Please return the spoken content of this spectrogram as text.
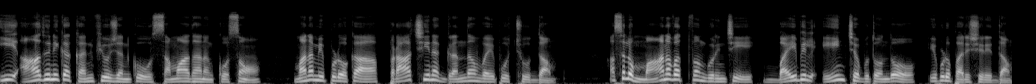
ఈ ఆధునిక కన్ఫ్యూజన్కు సమాధానం కోసం మనమిప్పుడు ఒక ప్రాచీన గ్రంథం వైపు చూద్దాం. అసలు మానవత్వం గురించి బైబిల్ ఏం చెబుతోందో ఇప్పుడు పరిశీలిద్దాం.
